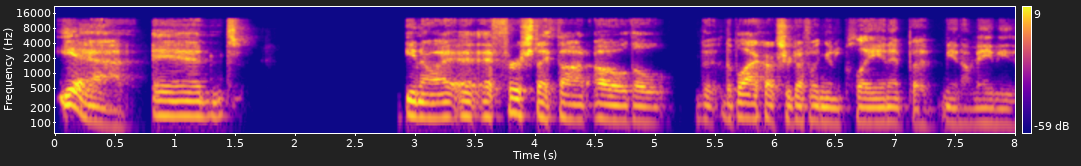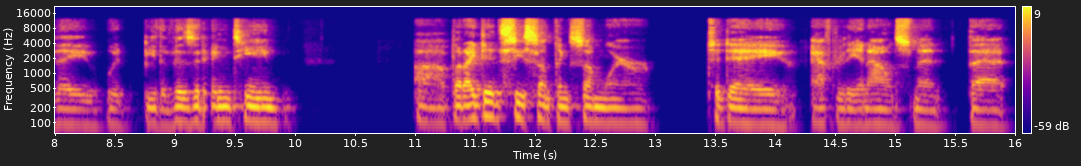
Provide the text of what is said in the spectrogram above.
yeah, and you know, I at first I thought, oh, they'll the, the Blackhawks are definitely going to play in it, but you know, maybe they would be the visiting team. Uh, but I did see something somewhere today after the announcement that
